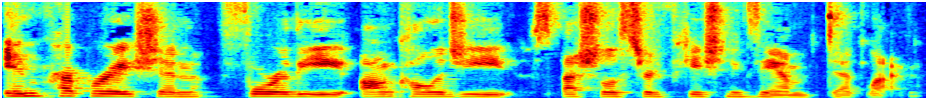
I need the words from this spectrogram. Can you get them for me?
in preparation for the oncology specialist certification exam deadline.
